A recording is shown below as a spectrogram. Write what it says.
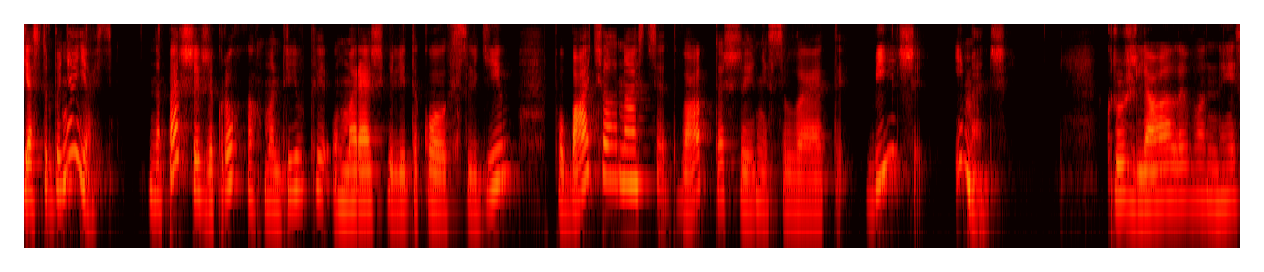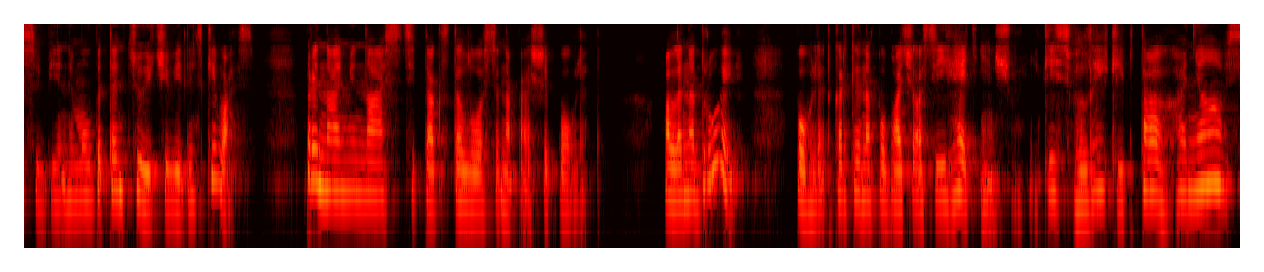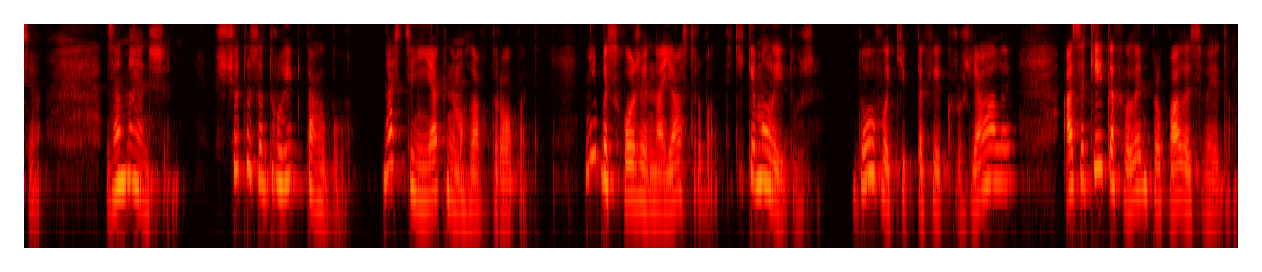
Яструбеня Ясь на перших же кроках мандрівки у мережі літакових слідів побачила Настя два пташині силуети більший і менший. Кружляли вони собі, немов би танцюючи віденський вальс. Принаймні Насті так здалося на перший погляд. Але на другий погляд картина побачилася їй геть іншою. Якийсь великий птах ганявся за меншим. Що то за другий птах був? Настя ніяк не могла второпати. Ніби схожий на яструба, та тільки малий дуже. Довго ті птахи кружляли, а за кілька хвилин пропали з виду.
